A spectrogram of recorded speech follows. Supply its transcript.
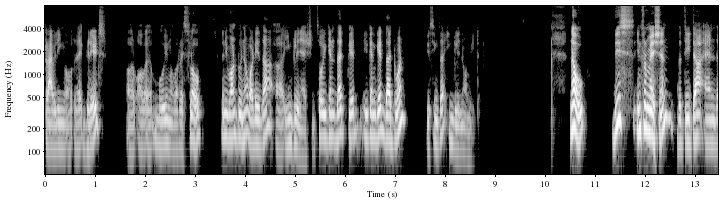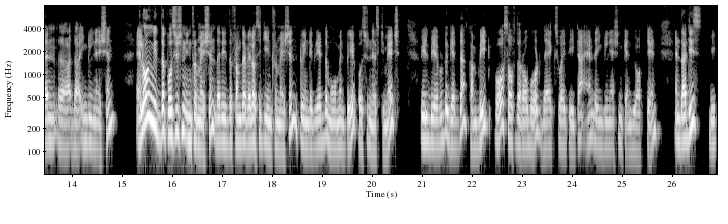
traveling over grades or, or moving over a slope, then you want to know what is the uh, inclination. So, you can that get you can get that one using the inclinometer. Now, this information the theta and then the, the inclination along with the position information that is the from the velocity information to integrate the movement to a position estimate, we will be able to get the complete pose of the robot, the x, y, theta and the inclination can be obtained and that is we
